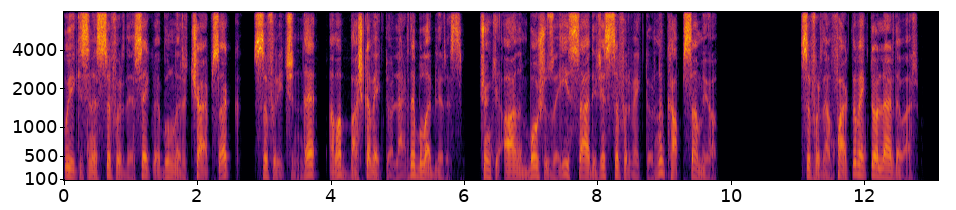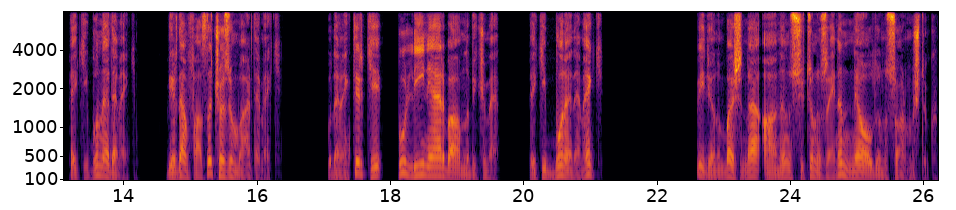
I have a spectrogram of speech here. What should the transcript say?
Bu ikisine 0 desek ve bunları çarpsak, 0 içinde ama başka vektörler de bulabiliriz. Çünkü a'nın boş uzayı sadece 0 vektörünü kapsamıyor. Sıfırdan farklı vektörler de var. Peki bu ne demek? Birden fazla çözüm var demek. Bu demektir ki, bu lineer bağımlı bir küme. Peki bu ne demek? Videonun başında a'nın sütun uzayının ne olduğunu sormuştuk.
